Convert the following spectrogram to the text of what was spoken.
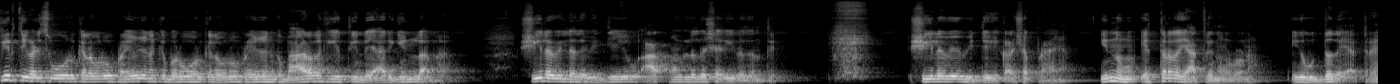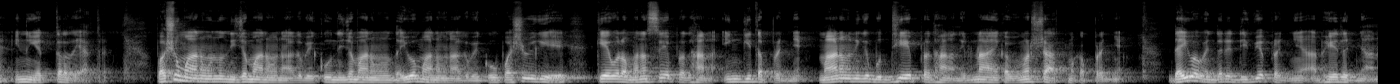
ಕೀರ್ತಿ ಗಳಿಸುವವರು ಕೆಲವರು, ಪ್ರಯೋಜನಕ್ಕೆ ಬರುವವರು ಕೆಲವರು, ಪ್ರಯೋಜನಕ್ಕೆ ಬಾರದ ಕೀರ್ತಿಯಿಂದ ಯಾರಿಗೇನು ಲಾಭ? ಶೀಲವಿಲ್ಲದ ವಿದ್ಯೆಯು ಆತ್ಮವಿಲ್ಲದ ಶರೀರದಂತೆ. ಶೀಲವೇ ವಿದ್ಯೆಗೆ ಕಳಶಪ್ರಾಯ. ಇನ್ನು ಎತ್ತರದ ಯಾತ್ರೆ ನೋಡೋಣ. ಇದು ಉದ್ದದ ಯಾತ್ರೆ, ಇನ್ನು ಎತ್ತರದ ಯಾತ್ರೆ. ಪಶುಮಾನವನ್ನು ನಿಜಮಾನವನಾಗಬೇಕು ನಿಜಮಾನವನು ದೈವಮಾನವನಾಗಬೇಕು. ಪಶುವಿಗೆ ಕೇವಲ ಮನಸ್ಸೇ ಪ್ರಧಾನ, ಇಂಗಿತ ಪ್ರಜ್ಞೆ. ಮಾನವನಿಗೆ ಬುದ್ಧಿಯೇ ಪ್ರಧಾನ, ನಿರ್ಣಾಯಕ, ವಿಮರ್ಶಾತ್ಮಕ ಪ್ರಜ್ಞೆ. ದೈವವೆಂದರೆ ದಿವ್ಯ ಪ್ರಜ್ಞೆ, ಅಭೇದ ಜ್ಞಾನ.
